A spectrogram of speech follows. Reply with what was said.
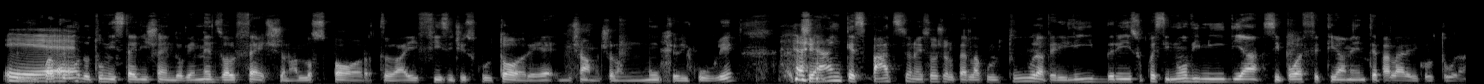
E... In qualche modo tu mi stai dicendo che in mezzo al fashion, allo sport, ai fisici scultori e diciamo c'è un mucchio di culi, c'è anche spazio nei social per la cultura, per i libri, su questi nuovi media si può effettivamente parlare di cultura.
